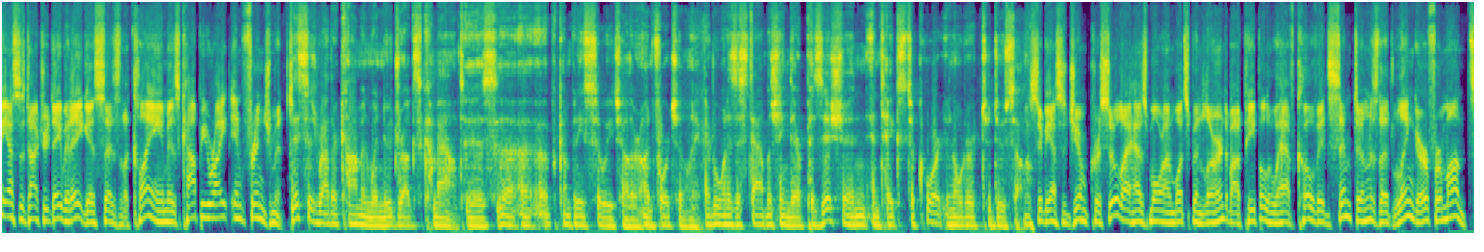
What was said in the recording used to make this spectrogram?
CBS's Dr. David Agus says the claim is copyright infringement. This is rather common when new drugs come out, is uh, uh, companies sue each other, unfortunately. Everyone is establishing their position and takes to court in order to do so. Well, CBS's Jim Krasula has more on what's been learned about people who have COVID symptoms that linger for months.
